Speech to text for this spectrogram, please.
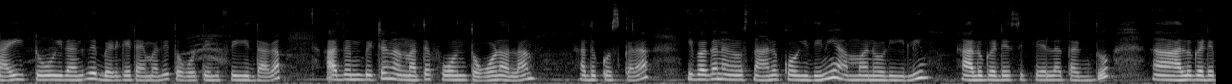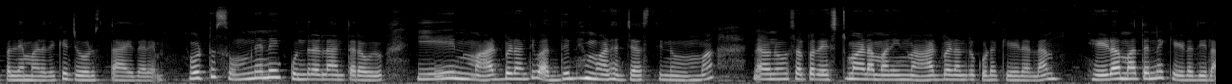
ನೈಟು ಇಲ್ಲಾಂದರೆ ಬೆಳಗ್ಗೆ ಟೈಮಲ್ಲಿ ತೊಗೋತೀನಿ ಫ್ರೀ ಇದ್ದಾಗ. ಅದನ್ನು ಬಿಟ್ಟರೆ ನಾನು ಮತ್ತೆ ಫೋನ್ ತೊಗೊಳಲ್ಲ. ಅದಕ್ಕೋಸ್ಕರ ಇವಾಗ ನಾನು ಸ್ನಾನಕ್ಕೆ ಹೋಗಿದ್ದೀನಿ. ಅಮ್ಮ ನೋಡಿ ಇಲ್ಲಿ ಆಲೂಗಡ್ಡೆ ಸಿಪ್ಪೆ ಎಲ್ಲ ತೆಗೆದು ಆಲೂಗಡ್ಡೆ ಪಲ್ಯ ಮಾಡೋದಕ್ಕೆ ಜೋಡಿಸ್ತಾ ಇದ್ದಾರೆ. ಒಟ್ಟು ಸುಮ್ಮನೆ ಕುಂದ್ರಲ್ಲ ಅಂತಾರೆ ಅವರು ಏನು ಮಾಡಬೇಡ ಅಂತೀವಿ, ಅದನ್ನೇ ಮಾಡೋದು ಜಾಸ್ತಿ ನಮ್ಮಮ್ಮ ನಾನು ಸ್ವಲ್ಪ ರೆಸ್ಟ್ ಮಾಡಮ್ಮ, ನೀನು ಮಾಡಬೇಡ ಅಂದರೂ ಕೂಡ ಕೇಳಲ್ಲ. ಹೇಳೋ ಮಾತನ್ನೇ ಕೇಳೋದಿಲ್ಲ.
